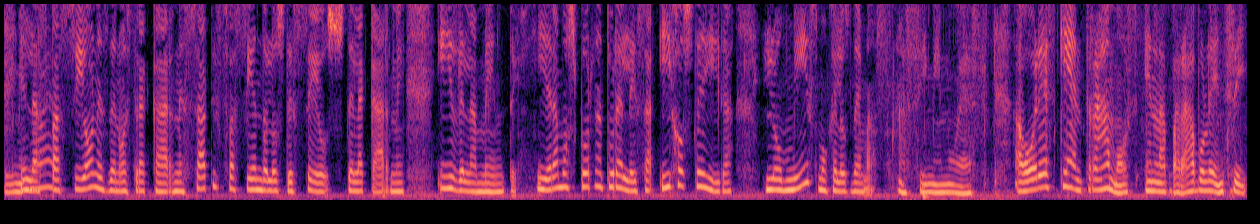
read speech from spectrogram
en las es. pasiones de nuestra carne, satisfaciendo los deseos de la carne y de la mente. Y éramos por naturaleza hijos de ira, lo mismo que los demás. Así mismo es. Ahora es que entramos en la parábola en sí.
